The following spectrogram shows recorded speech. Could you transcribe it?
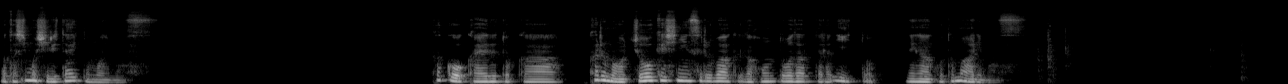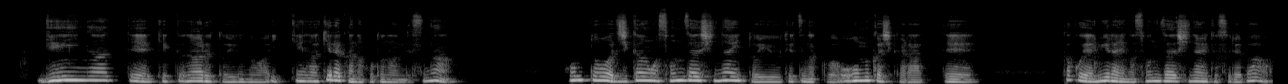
私も知りたいと思います。過去を変えるとか、カルマを帳消しにするワークが本当だったらいいと願うこともあります。原因があって結果があるというのは一見明らかなことなんですが、本当は時間は存在しないという哲学は大昔からあって、過去や未来が存在しないとすれば、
